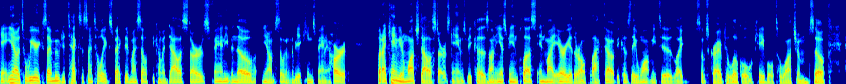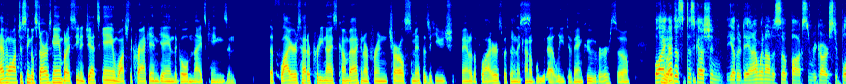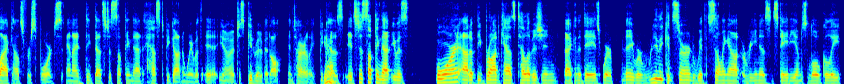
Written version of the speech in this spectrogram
ga- You know, it's weird because I moved to Texas. And I totally expected myself to become a Dallas Stars fan, even though you know I'm still going to be a Kings fan at heart. But I can't even watch Dallas Stars games because on ESPN Plus in my area they're all blacked out because they want me to like subscribe to local cable to watch them. So haven't watched a single Stars game, but I've seen a Jets game, watched the Kraken game, the Golden Knights Kings, and the Flyers had a pretty nice comeback, and our friend Charles Smith is a huge fan of the Flyers, but then Yes. they kind of blew that lead to Vancouver. So Well, I had this discussion the other day, and I went on a soapbox in regards to blackouts for sports, and I think that's just something that has to be gotten away with. It, you know, just get rid of it all entirely because it's just something that it was born out of the broadcast television back in the days where they were really concerned with selling out arenas and stadiums locally,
